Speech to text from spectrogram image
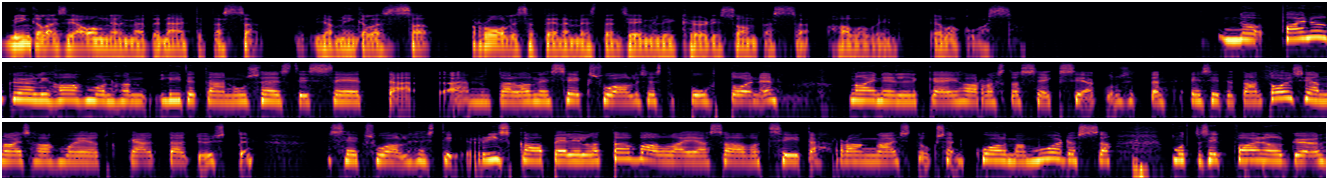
Minkälaisia ongelmia te näette tässä ja minkälaisessa roolissa teidän mielestä Jamie Lee Curtis on tässä Halloween-elokuvassa? No Final Girlin hahmonhan liitetään useasti se, että hän on tällainen seksuaalisesti puhtoinen nainen, eli ei harrasta seksiä, kun sitten esitetään toisia naishahmoja, jotka käyttäytyy sitten seksuaalisesti riskaapelilla tavalla ja saavat siitä rangaistuksen kuoleman muodossa. Mutta sitten Final Girl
